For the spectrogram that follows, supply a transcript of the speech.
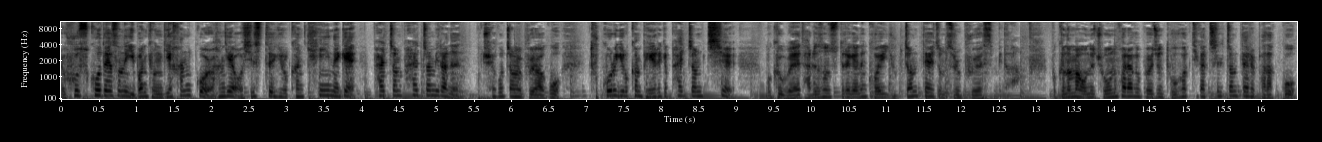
후스코드에서는 이번 경기 한 골, 한 개 어시스트 기록한 케인에게 8.8점이라는 최고점을 부여하고 두 골을 기록한 베일에게 8.7, 뭐 그외 다른 선수들에게는 거의 6점대의 점수를 부여했습니다. 뭐 그나마 오늘 좋은 활약을 보여준 도허티가 7점대를 받았고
